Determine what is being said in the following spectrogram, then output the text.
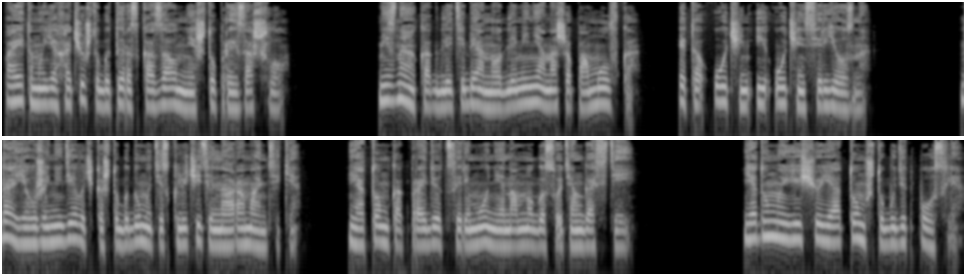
Поэтому я хочу, чтобы ты рассказал мне, что произошло. Не знаю, как для тебя, но для меня наша помолвка — это очень и очень серьезно. Да, я уже не девочка, чтобы думать исключительно о романтике и о том, как пройдет церемония на много сотен гостей. Я думаю еще и о том, что будет после.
